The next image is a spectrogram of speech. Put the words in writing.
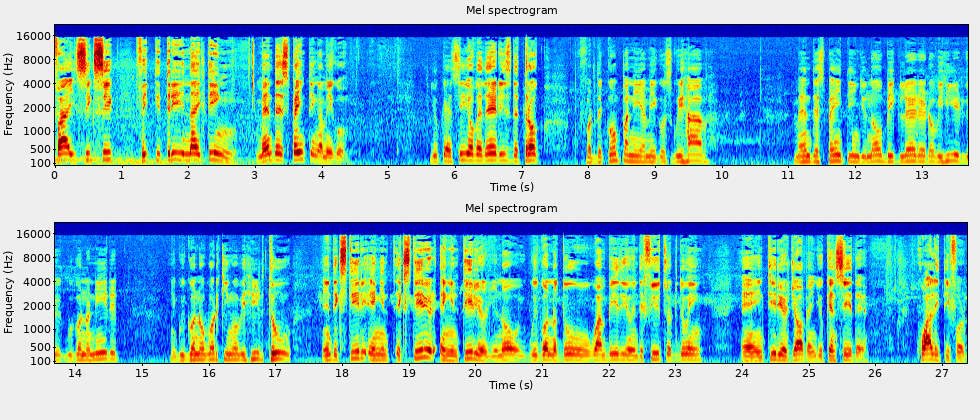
566 5319 Mendez Painting, amigo. You can see over there is the truck for the company, amigos. We have Mendez Painting, you know, big letter over here. We're gonna need it. We're gonna working over here too in the exterior in exterior and interior you know we're gonna do one video in the future doing an interior job and you can see the quality for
